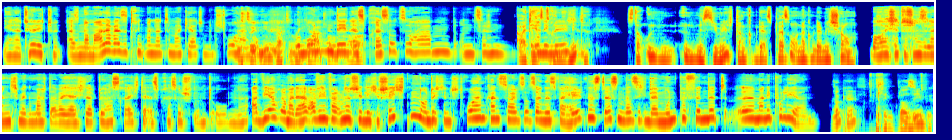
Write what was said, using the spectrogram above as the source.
Ja, natürlich. Also normalerweise trinkt man Latte Macchiato mit Strohhalm, um, um unten den Espresso zu haben und zwischen Aber der ist doch in der Mitte. Ist doch unten, unten ist die Milch, dann kommt der Espresso und dann kommt der Milchschaum. Boah, ich habe das schon so lange nicht mehr gemacht, aber ja, ich glaube, du hast recht, der Espresso schwimmt oben, ne? Aber wie auch immer, der hat auf jeden Fall unterschiedliche Schichten und durch den Strohhalm kannst du halt sozusagen das Verhältnis dessen, was sich in deinem Mund befindet, äh, manipulieren. Okay. Klingt plausibel.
